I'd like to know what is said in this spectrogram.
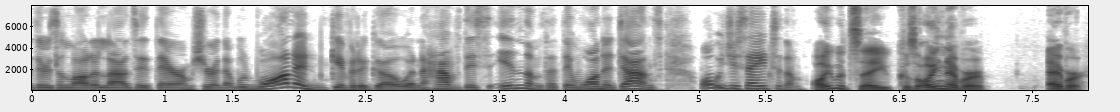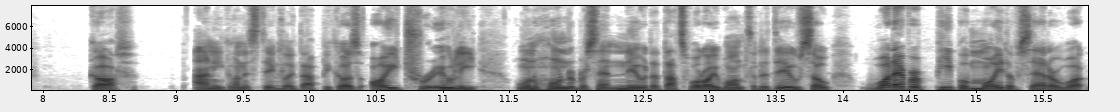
there's a lot of lads out there, I'm sure, that would want to give it a go and have this in them that they want to dance. What would you say to them? I would say because I never ever got any kind of stick like mm. that because I truly 100% knew that that's what I wanted to do. So whatever people might have said or what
